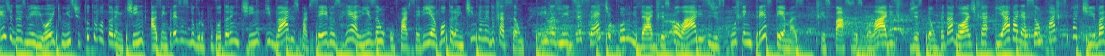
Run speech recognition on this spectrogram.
Desde 2008, o Instituto Votorantim, as empresas do Grupo Votorantim e vários parceiros realizam o Parceria Votorantim pela Educação. Em 2017, comunidades escolares discutem três temas: espaços escolares, gestão pedagógica e avaliação participativa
